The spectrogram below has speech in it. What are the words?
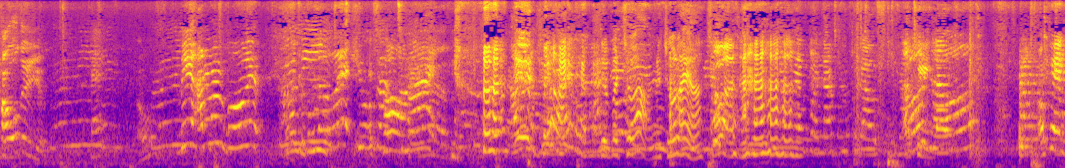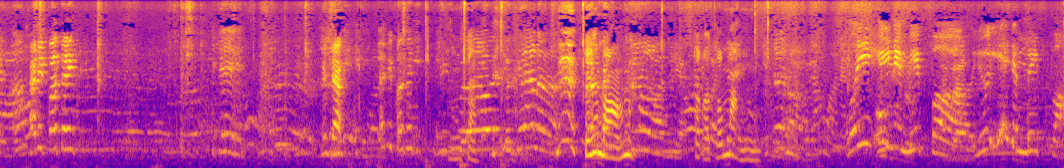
How old are you? Me, I'm. I'm lại. Hả. Okay, happy birthday đúng rồi, Happy birthday. không mò mà Thật là thấu mặn What are you eating meatball? You eating meatball.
